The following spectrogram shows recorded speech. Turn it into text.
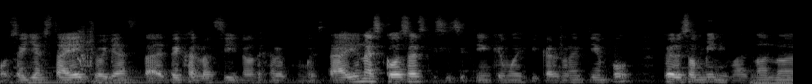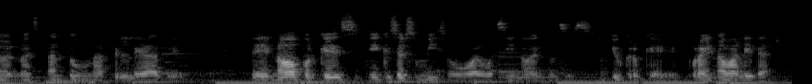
o sea, ya está hecho, ya está, déjalo así, ¿no? Déjalo como está. Hay unas cosas que sí se tienen que modificar con el tiempo, pero son mínimas, ¿no? No, no es tanto una pelea de, de no, porque es, tiene que ser sumiso o algo así, ¿no? Entonces, yo creo que por ahí no valida. O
